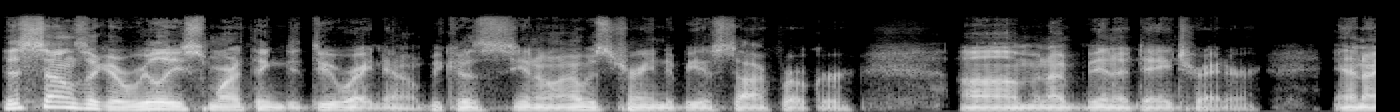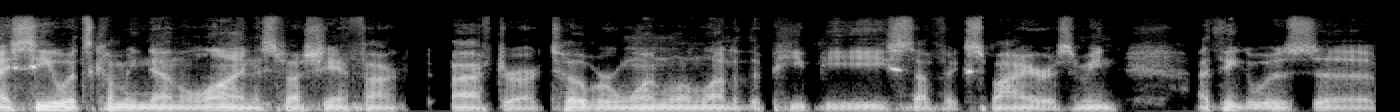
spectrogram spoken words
This sounds like a really smart thing to do right now because you know I was trained to be a stockbroker, um, and I've been a day trader, and I see what's coming down the line, especially if after October one when a lot of the PPE stuff expires. I mean, I think it was. Uh,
